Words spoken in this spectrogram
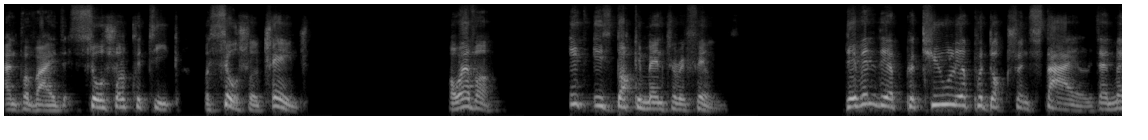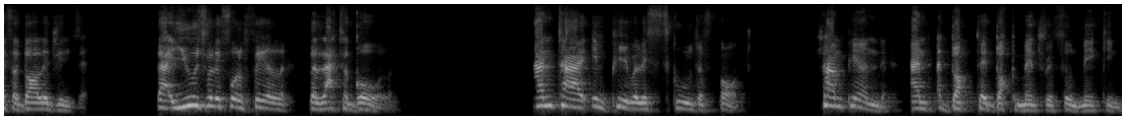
and provides social critique for social change. However, it is documentary films. Given their peculiar production styles and methodologies that usually fulfill the latter goal, anti-imperialist schools of thought championed and adopted documentary filmmaking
